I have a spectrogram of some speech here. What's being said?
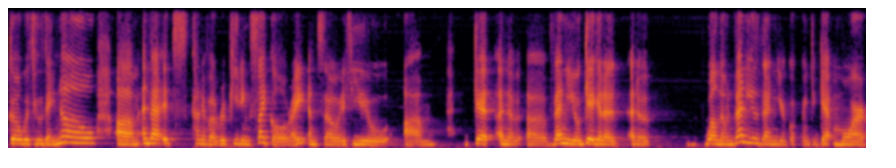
go with who they know um, and that it's kind of a repeating cycle right? And so if you um, get an, a, venue a gig at a at a well-known venue then you're going to get more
